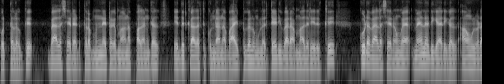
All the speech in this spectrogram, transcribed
பொறுத்தளவுக்கு வேலை செய்கிற இடத்துல முன்னேற்றமான பலன்கள் எதிர்காலத்துக்கு உண்டான வாய்ப்புகள் உங்களை தேடி வர மாதிரி இருக்குது கூட வேலை செய்கிறவங்க மேலதிகாரிகள் அவங்களோட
